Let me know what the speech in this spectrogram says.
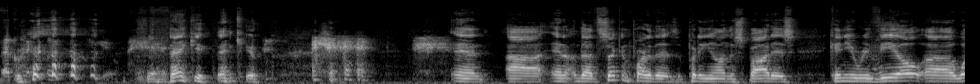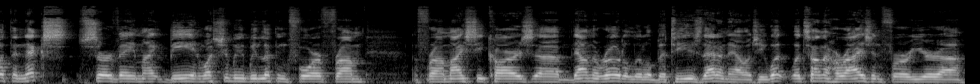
that's exclusive to you. Thank you, thank you. and uh, and the second part of this, putting you on the spot is, can you reveal uh, what the next survey might be, and what should we be looking for from from iSeeCars uh, down the road a little bit? To use that analogy, what what's on the horizon for your uh,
